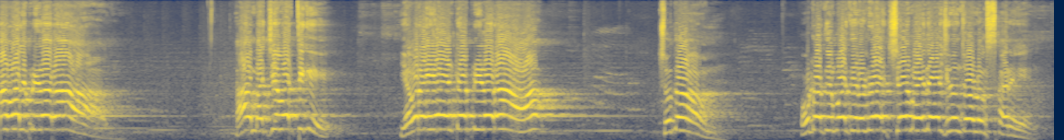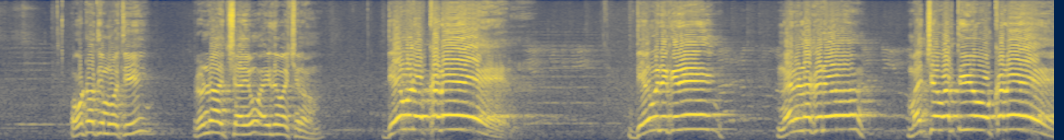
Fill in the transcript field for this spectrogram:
కావాలి ప్రియులారా. ఆ మధ్యవర్తికి ఎవరయ్యా అంటే ప్రియులారా? చూద్దాం. ఒకటో తిమోతి రెండో అధ్యాయం ఐదో వచనం చూడండి ఒకసారి. ఒకటో తిమోతి రెండో అధ్యాయం ఐదో వచనం. దేవుడు ఒక్కడే. దేవునికి నరులకను మధ్యవర్తి ఒక్కడే.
